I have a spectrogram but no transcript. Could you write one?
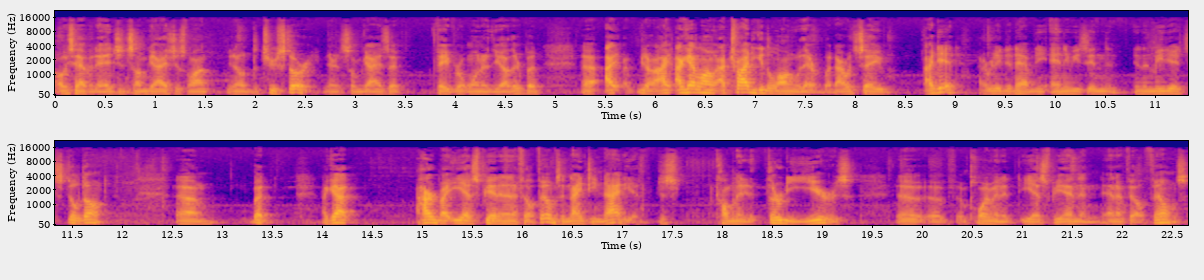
always have an edge, and some guys just want you know the true story. There's some guys that favor one or the other. But uh, I, you know, I, I got along. I tried to get along with everybody. I would say I did. I really didn't have any enemies in in the media. Still don't. Um, but I got hired by ESPN and NFL Films in 1990. It just culminated 30 years uh, of employment at ESPN and NFL Films.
